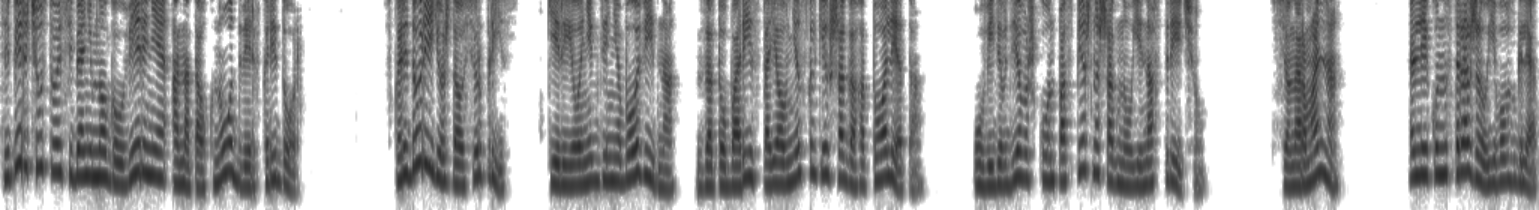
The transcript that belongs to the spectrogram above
Теперь, чувствуя себя немного увереннее, она толкнула дверь в коридор. В коридоре ее ждал сюрприз. Кирилла нигде не было видно, зато Борис стоял в нескольких шагах от туалета. Увидев девушку, он поспешно шагнул ей навстречу. Все нормально? Лику насторожил его взгляд,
